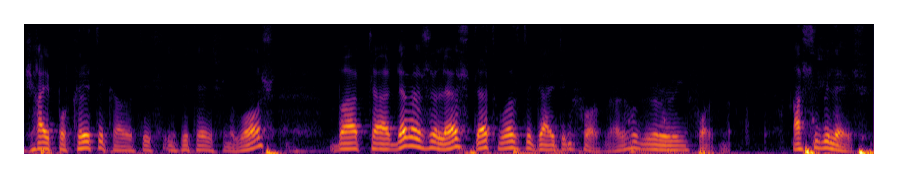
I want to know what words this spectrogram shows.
hypocritical this invitation was. But uh, nevertheless, that was the guiding formula, the ruling formula. Assimilation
